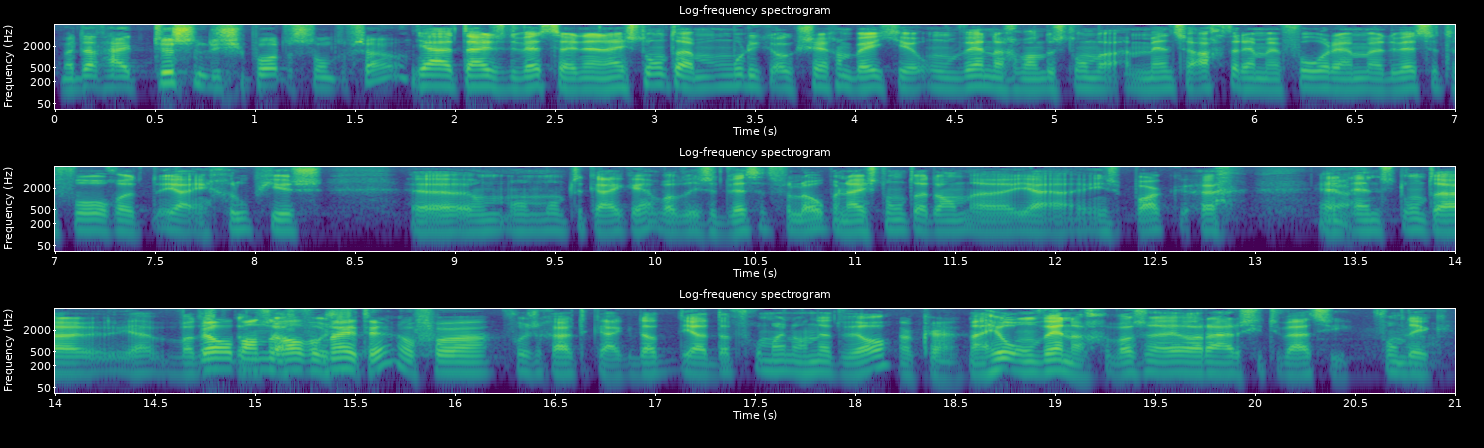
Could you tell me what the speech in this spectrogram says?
Maar dat hij tussen de supporters stond of zo. Ja, tijdens de wedstrijd. En hij stond daar, moet ik ook zeggen, een beetje onwennig. Want er stonden mensen achter hem en voor hem eh, de wedstrijd te volgen ja, in groepjes. Eh, om, om, om te kijken, hè, wat is het wedstrijdverloop. En hij stond daar dan eh, ja, in zijn pak. eh, en, Ja. en stond daar ja, wat Wel op anderhalve meter, hè? Of, voor zich uit te kijken. Dat, ja, dat voor mij nog net wel. Maar heel onwennig. was een heel rare situatie, vond ik.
